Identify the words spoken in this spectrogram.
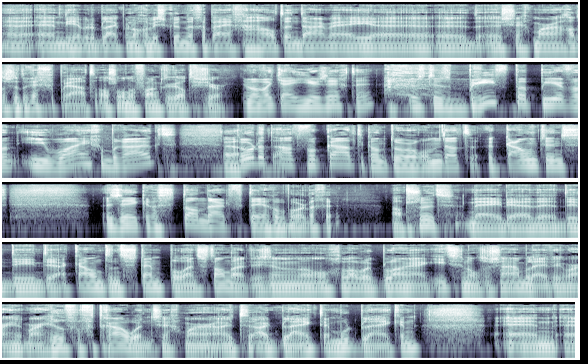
Uh, en die hebben er blijkbaar nog een wiskundige bij gehaald. En daarmee uh, zeg maar, hadden ze het recht gepraat als onafhankelijk adviseur. Ja, maar wat jij hier zegt, hè? Dus dus briefpapier van EY gebruikt door het advocatenkantoor. Omdat accountants een zekere standaard vertegenwoordigen. Absoluut. Nee, de, de, de, de accountant stempel en standaard is een ongelooflijk belangrijk iets in onze samenleving. Waar, waar heel veel vertrouwen zeg maar, uit, uit blijkt en moet blijken. En,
